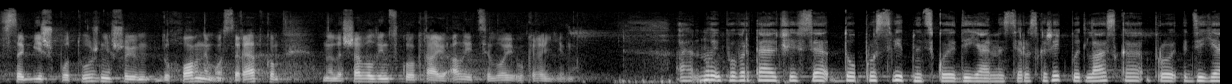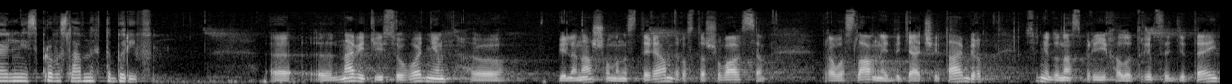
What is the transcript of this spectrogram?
все більш потужнішою духовним осередком не лише Волинського краю, але й цілої України. Е, Ну і повертаючися до просвітницької діяльності, розкажіть, будь ласка, про діяльність православних таборів. Е, е, Навіть і сьогодні біля нашого монастиря розташувався православний дитячий табір. Сьогодні до нас приїхало 30 дітей,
